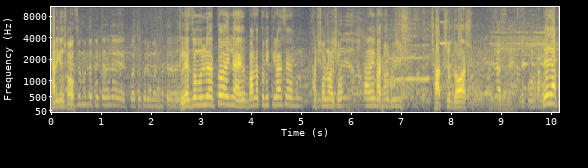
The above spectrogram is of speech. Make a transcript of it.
হারিকেন সব। ন্যায্য মূল্য পেতে হলে কত করে মন হতে হয়? ন্যায্য মূল্য তো এই নাই বাজার তো বিক্রি আছে আটশো নয়শো। আর আমি বিশ সাতশো দশ। এই এত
